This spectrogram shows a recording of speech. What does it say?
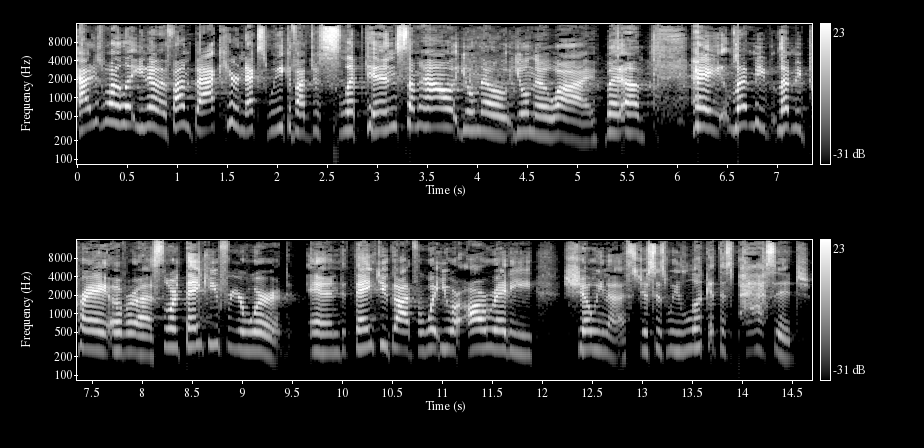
I just want to let you know if I'm back here next week, if I've just slipped in somehow, you'll know you'll know why. But um, hey, let me let me pray over us, Lord. Thank you for your word, and thank you, God, for what you are already showing us. Just as we look at this passage,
